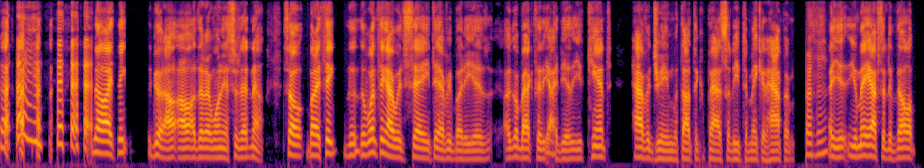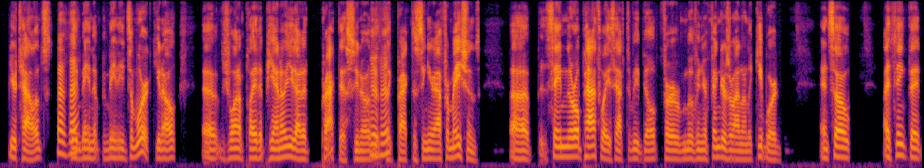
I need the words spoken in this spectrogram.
no, I think Good. I'll, I'll, then I won't answer that now. So, but I think the, the one thing I would say to everybody is I go back to the idea that you can't have a dream without the capacity to make it happen. Mhm. Uh, You, you may have to develop your talents. They Mhm. may, may need some work, you know. Uh, if you want to play the piano, you got to practice, you know, Mhm. like practicing your affirmations. Uh, same neural pathways have to be built for moving your fingers around on the keyboard. And so I think that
